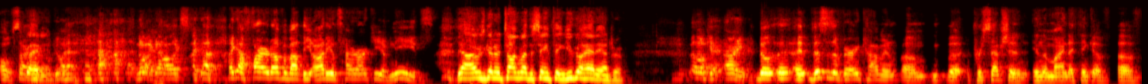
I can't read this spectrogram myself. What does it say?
Oh, sorry. Go ahead. Go ahead. no, I got all I got I got fired up about the audience hierarchy of needs. Yeah, I was going to talk about the same thing. You go ahead, Andrew. Okay, all right. No, uh, uh this is a very common um, perception in the mind. I think of of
